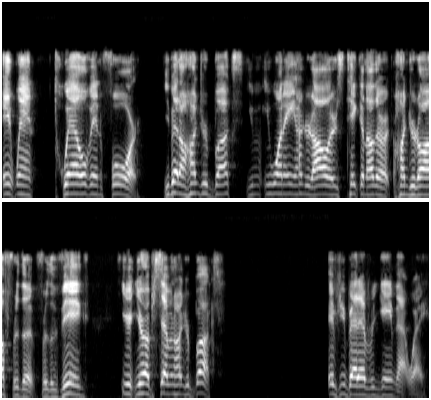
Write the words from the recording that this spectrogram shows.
It went 12 and 4. You bet 100 bucks, you you won $800, take another 100 off for the for the VIG, you're you're up 700 bucks. If you bet every game that way.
